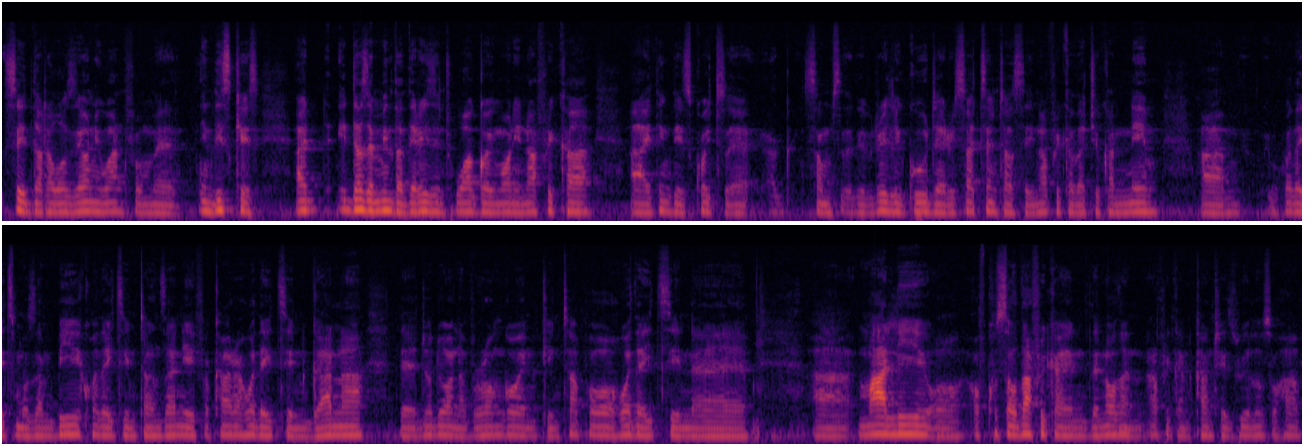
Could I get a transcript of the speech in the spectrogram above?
said that I was the only one from, uh, in this case. I, it doesn't mean that there isn't work going on in Africa. I think there's quite uh, some really good uh, research centers in Africa that you can name, um, whether it's Mozambique, whether it's in Tanzania, Ifakara, whether it's in Ghana, the Dodowa and Navrongo and Kintampo, whether it's in uh, uh, Mali or, of course, South Africa and the northern African countries will also have.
